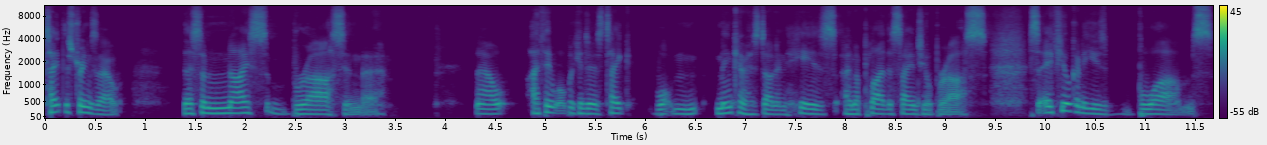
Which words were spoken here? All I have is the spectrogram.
take the strings out. There's some nice brass in there. Now, I think what we can do is take what Minko has done in his and apply the same to your brass. So if you're going to use boîmes,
